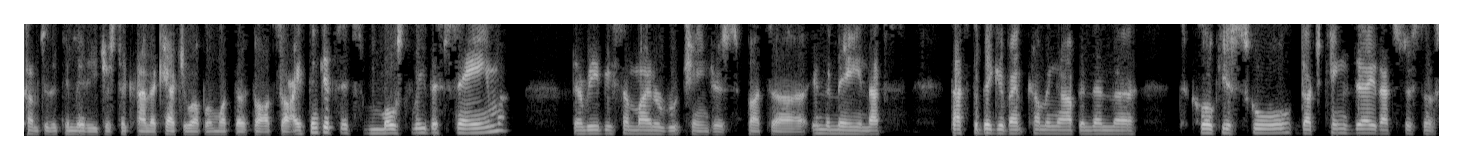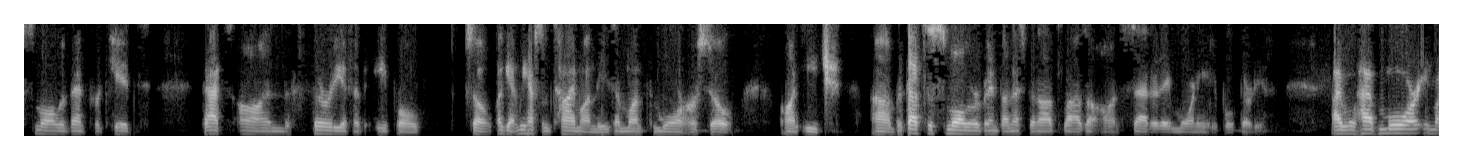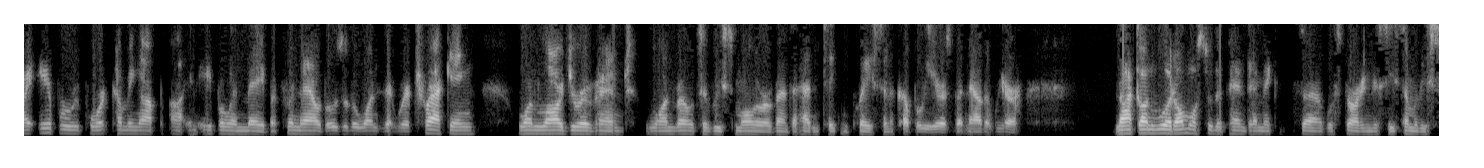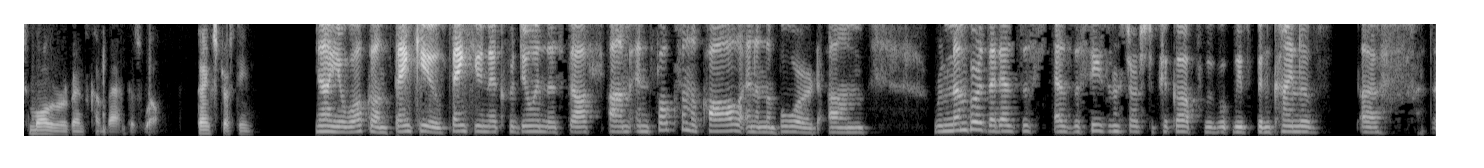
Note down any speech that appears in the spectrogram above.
come to the committee just to kind of catch you up on what their thoughts are. I think it's it's mostly the same. There may be some minor route changes, but uh, in the main, that's that's the big event coming up. And then the Colloquius School Dutch King's Day, that's just a small event for kids. That's on the 30th of April. So again, we have some time on these, a month more or so on each. Uh, but that's a smaller event on Esplanade Plaza on Saturday morning, April 30th. I will have more in my April report coming up uh, in April and May, but for now, those are the ones that we're tracking. One larger event, one relatively smaller event that hadn't taken place in a couple of years, but now that we are, knock on wood, almost through the pandemic, it's, uh, we're starting to see some of these smaller events come back as well. Thanks, Justine. No, you're welcome. Thank you. Thank you, Nick, for doing this stuff. Um, and folks on the call and on the board, um, remember that as this, as the season starts to pick up, we've, we've been kind of, uh,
